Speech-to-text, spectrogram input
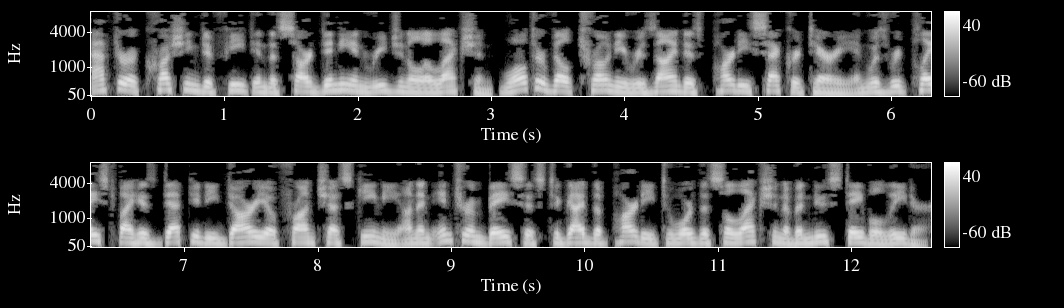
after a crushing defeat in the Sardinian regional election, Walter Veltroni resigned as party secretary and was replaced by his deputy Dario Franceschini on an interim basis to guide the party toward the selection of a new stable leader.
